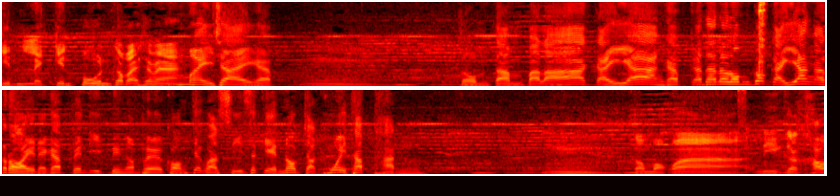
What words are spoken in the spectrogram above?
กินเหล็กกินปูนเข้าไปใช่ไหมไม่ใช่ครับอืมส้มตำปลาร้าไก่ย่างครับกันทรลมก็ไก่ย่างอร่อยนะครับเป็นอีกหนึ่งอำเภอของจังหวัดศรีสะเกดนอกจากห้วยทับทันอืมต้องบอกว่านี่ก็เข้า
